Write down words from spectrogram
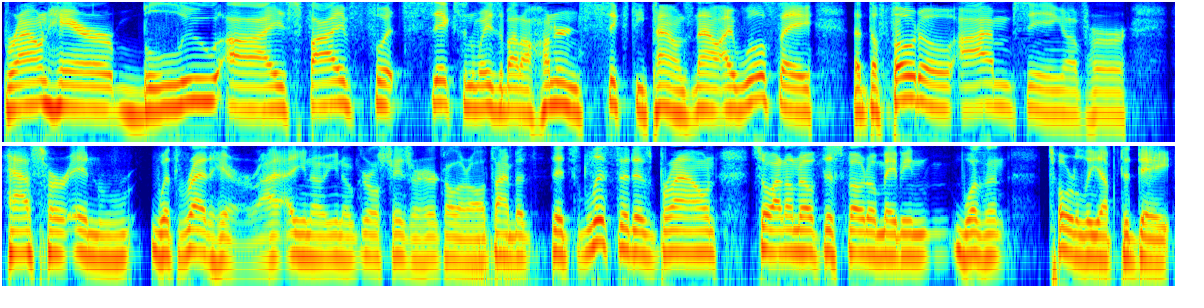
brown hair, blue eyes, five foot six, and weighs about 160 pounds. Now, I will say that the photo I'm seeing of her has her in with red hair. I, you know, you know, girls change their hair color all the time, but it's listed as brown. So I don't know if this photo maybe wasn't totally up to date.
